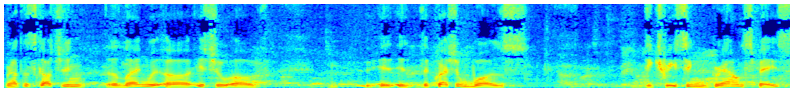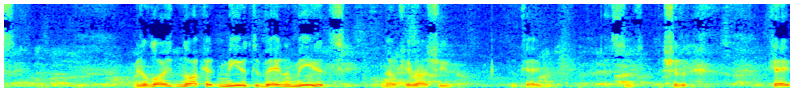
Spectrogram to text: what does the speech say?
We're not discussing the language uh, issue of it, it, the question was decreasing ground space. Okay, Rashi. Okay, should have. Okay,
